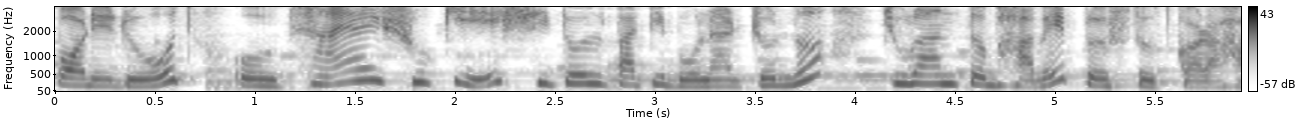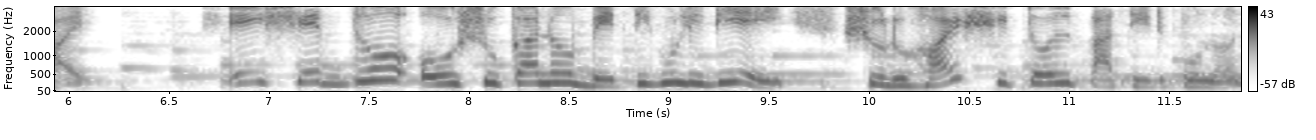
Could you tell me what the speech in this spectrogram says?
পরে রোদ ও ছায়ায় শুকিয়ে শীতল পাটি বোনার জন্য চূড়ান্তভাবে প্রস্তুত করা হয়। এই সেদ্ধ ও শুকানো বেতিগুলি দিয়েই শুরু হয় শীতল পাতির বুনন।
